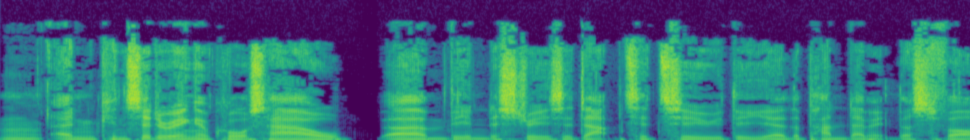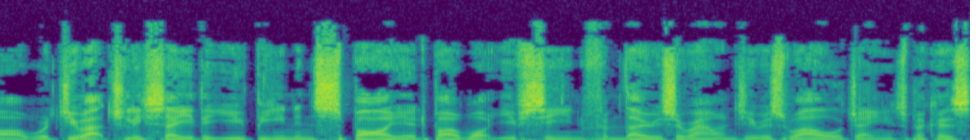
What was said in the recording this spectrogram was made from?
Mm. And considering, of course, how um, the industry has adapted to the uh, the pandemic thus far, would you actually say that you've been inspired by what you've seen from those around you as well, James? Because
